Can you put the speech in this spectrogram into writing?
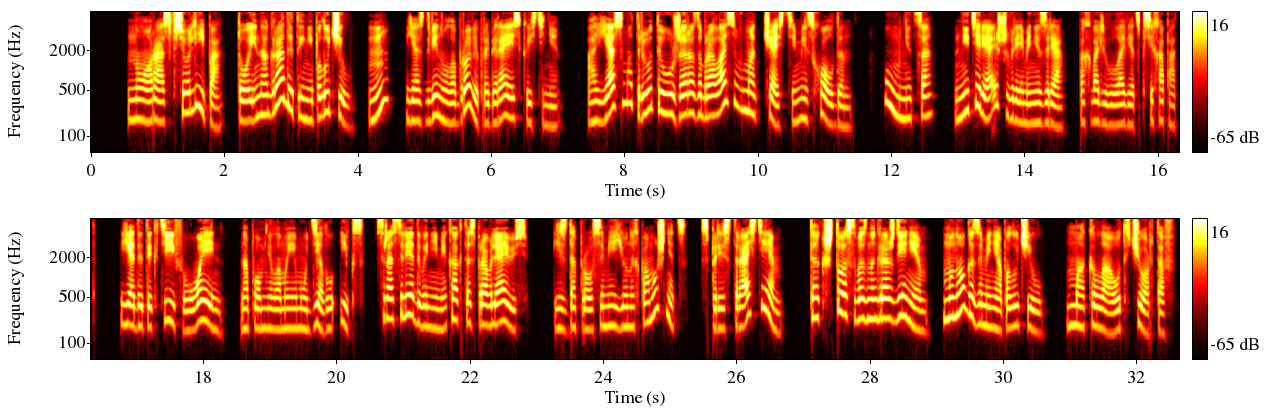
Но раз все липо, то и награды ты не получил, м? Я сдвинула брови, пробираясь к истине. А я смотрю, ты уже разобралась в матчасти, мисс Холден. Умница. Не теряешь времени зря, похвалил ловец-психопат. Я детектив Уэйн, напомнила моему делу X. С расследованиями как-то справляюсь. И с допросами юных помощниц? С пристрастием? Так что с вознаграждением? Много за меня получил? Маклауд чертов.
